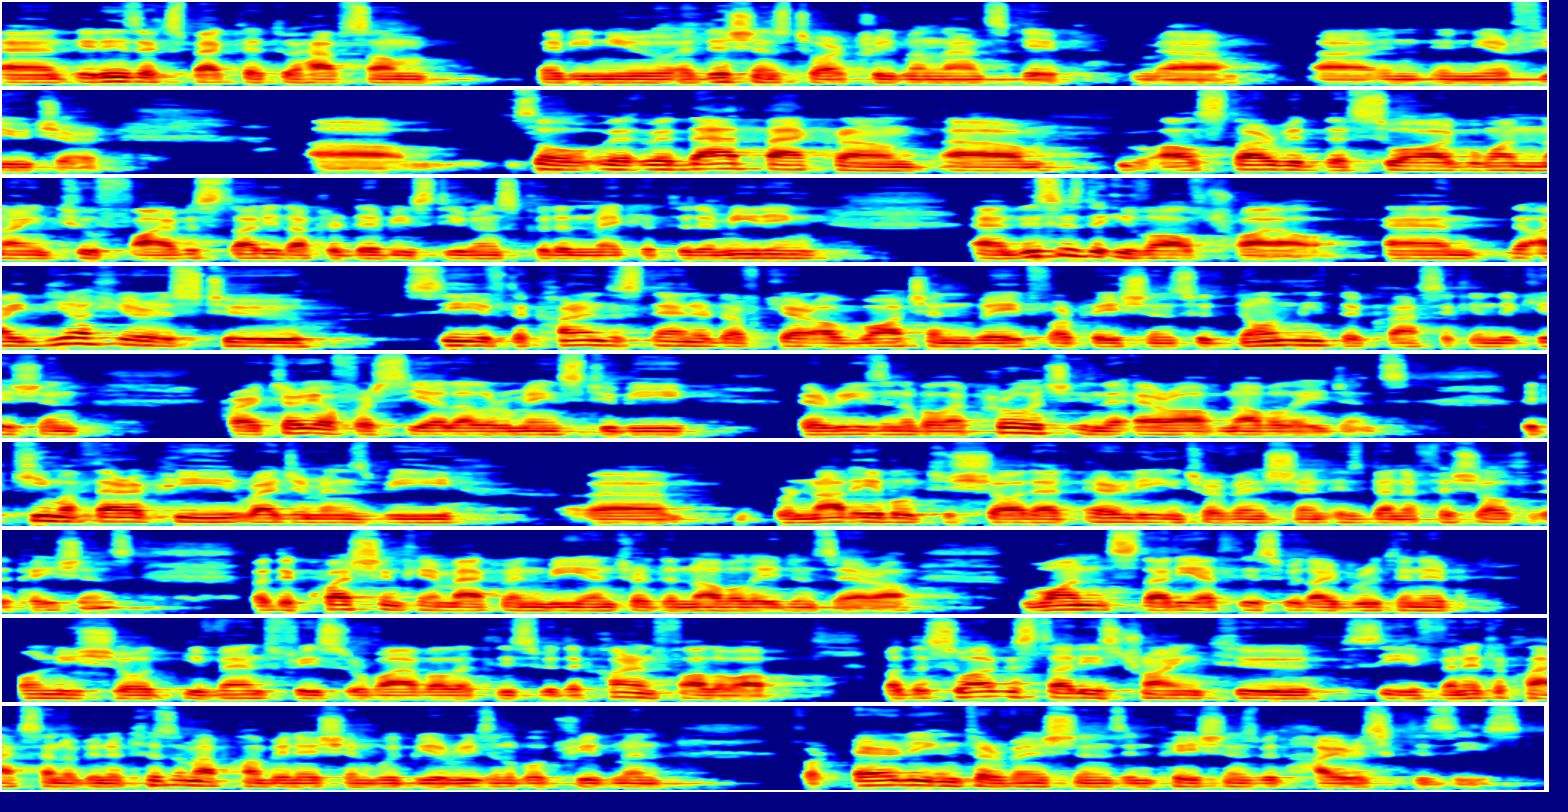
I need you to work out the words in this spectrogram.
and it is expected to have some maybe new additions to our treatment landscape uh, uh, in, near future. Um, so with, with, that background, um, I'll start with the SWOG 1925 study. Dr. Debbie Stephens couldn't make it to the meeting. And this is the EVOLVE trial. And the idea here is to see if the current standard of care of watch and wait for patients who don't meet the classic indication criteria for CLL remains to be a reasonable approach in the era of novel agents. With chemotherapy regimens, we uh, were not able to show that early intervention is beneficial to the patients. But the question came back when we entered the novel agents era. One study, at least with ibrutinib, only showed event-free survival, at least with the current follow-up. But the SWOG study is trying to see if venetoclax and obinutuzumab combination would be a reasonable treatment for early interventions in patients with high-risk disease.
